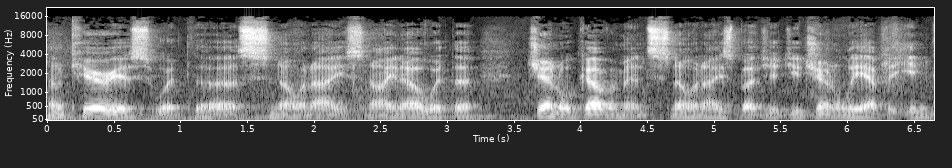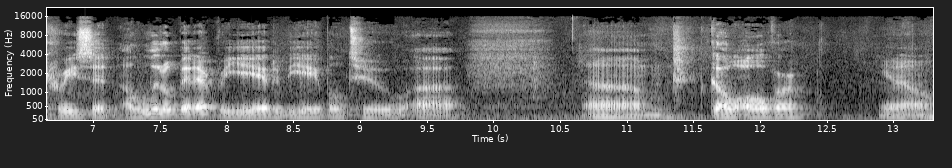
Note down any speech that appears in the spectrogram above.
I'm curious with the snow and ice. Now, I know with the general government snow and ice budget, you generally have to increase it a little bit every year to be able to uh, um, go over, you know,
